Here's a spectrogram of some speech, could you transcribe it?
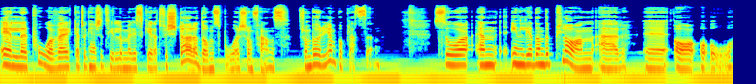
eller påverkat och kanske till och med riskerat förstöra de spår som fanns från början på platsen. Så en inledande plan är eh, A och O.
